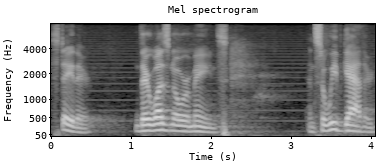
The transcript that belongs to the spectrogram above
stay there. There was no remains. And so we've gathered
